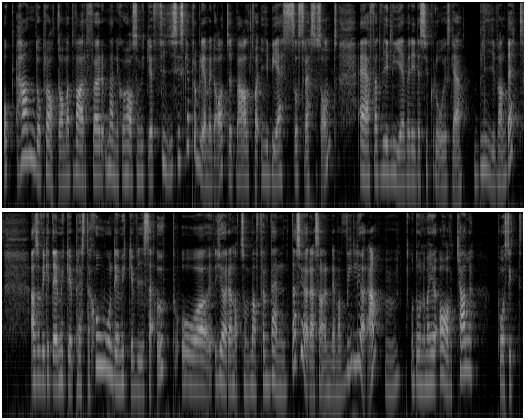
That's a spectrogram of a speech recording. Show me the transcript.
och han då pratade om att varför människor har så mycket fysiska problem idag, typ med allt vad IBS och stress och sånt, är för att vi lever i det psykologiska blivandet. Alltså vilket är mycket prestation, det är mycket visa upp och göra något som man förväntas göra snarare än det man vill göra. Och då när man gör avkall på sitt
